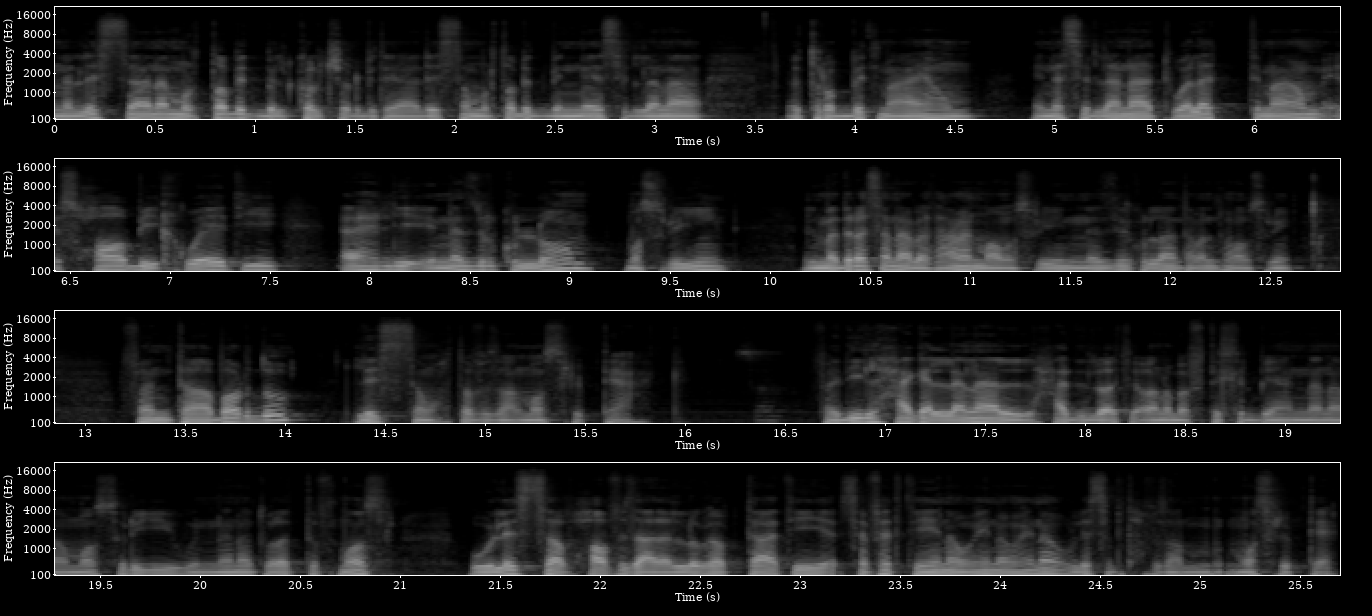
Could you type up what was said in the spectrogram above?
أنا لسه أنا مرتبط بالكالتشر بتاعي لسه مرتبط بالناس اللي أنا اتربيت معاهم الناس اللي أنا اتولدت معاهم أصحابي إخواتي أهلي الناس دول كلهم مصريين. المدرسة أنا بتعامل مع مصريين الناس دي كلها أنا اتعاملت مع مصريين. فأنت برضو لسه محتفظ على المصري بتاعك. فدي الحاجة اللي أنا لحد دلوقتي أنا بفتخر بيها إن أنا مصري وإن أنا اتولدت في مصر ولسه بحافظ على اللغة بتاعتي. سافرت هنا وهنا وهنا ولسه بتحافظ على المصري بتاعي.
